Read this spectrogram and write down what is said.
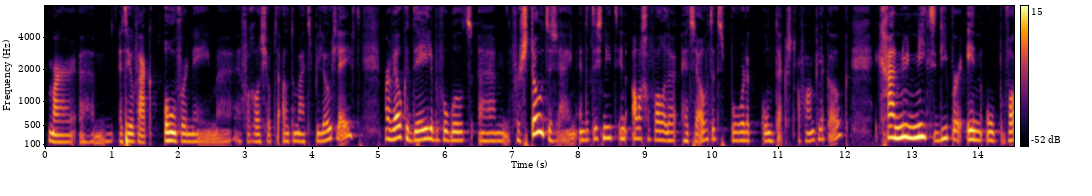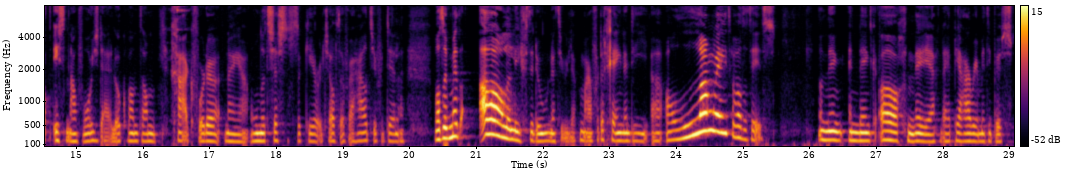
maar um, het heel vaak overnemen. Vooral als je op de automatische piloot leeft. Maar welke delen bijvoorbeeld um, verstoten zijn. En dat is niet in alle gevallen hetzelfde. Het is behoorlijk contextafhankelijk ook. Ik ga nu niet dieper in op wat is nou voice dialogue. Want dan ga ik voor de nou ja, 160ste keer hetzelfde verhaaltje vertellen. Wat ik met alle liefde doe natuurlijk. Maar voor degene die uh, al lang weten wat het is. Dan denk, en denk, oh nee, daar heb je haar weer met die bus.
